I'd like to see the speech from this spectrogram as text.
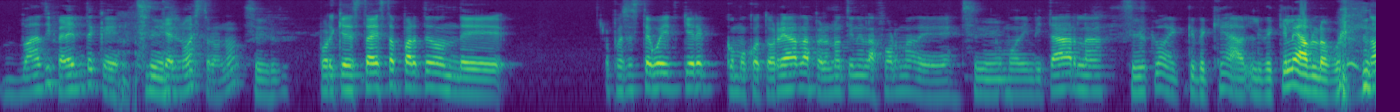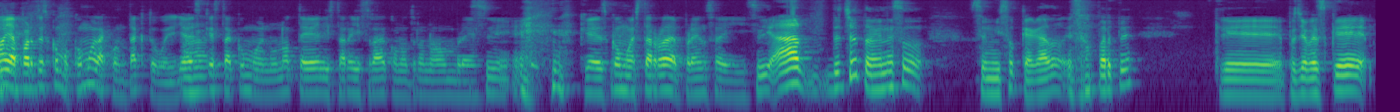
más diferente que, Sí. que el nuestro, ¿no? Sí. Porque está esta parte donde, pues este güey quiere como cotorrearla, pero no tiene la forma de, Sí. como de invitarla. Sí, es como de, que- ¿de qué, hablo? ¿de qué le hablo, güey? No, y aparte es como, ¿cómo la contacto, güey? Ya Ajá. que está como en un hotel y está registrada con otro nombre. Sí. Que es como esta rueda de prensa y... Sí, ah, de hecho también eso se me hizo cagado, esa parte. Que, pues ya ves que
